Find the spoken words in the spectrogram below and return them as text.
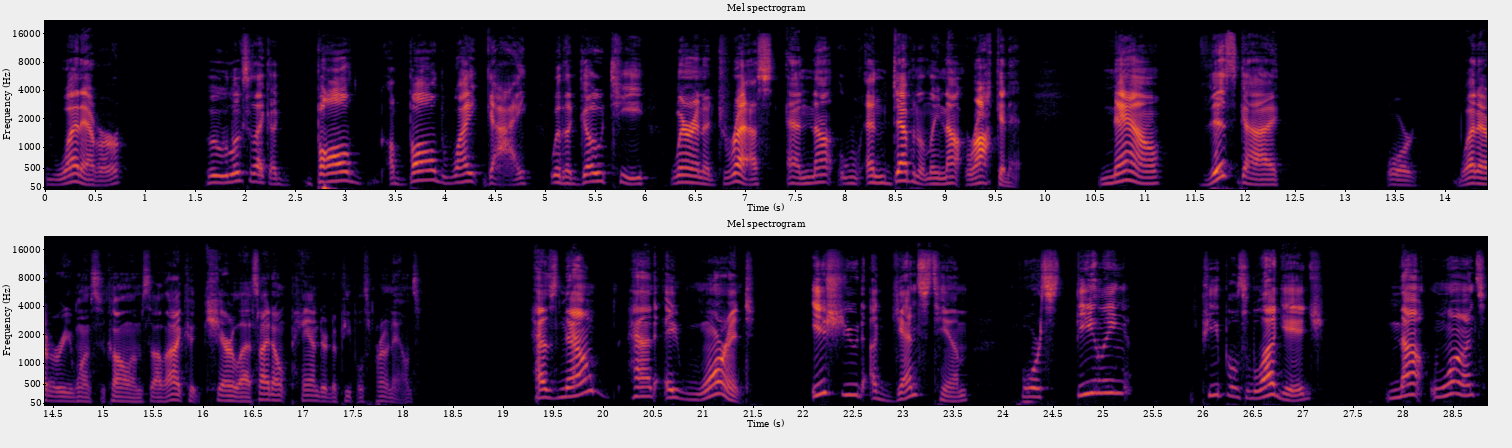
whatever, who looks like a bald, a bald white guy with a goatee wearing a dress and not and definitely not rocking it. Now, this guy or whatever he wants to call himself, I could care less. I don't pander to people's pronouns has now had a warrant issued against him for stealing people's luggage not once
